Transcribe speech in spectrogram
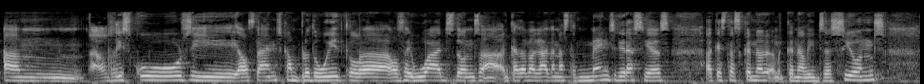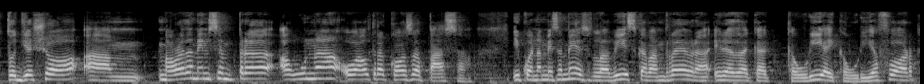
um, els riscos i els danys que han produït la, els aiguats doncs, uh, cada vegada han estat menys gràcies a aquestes cana canalitzacions. Tot i això, um, malauradament sempre alguna o altra cosa passa. I quan, a més a més, l'avís que vam rebre era de que cauria i cauria fort,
